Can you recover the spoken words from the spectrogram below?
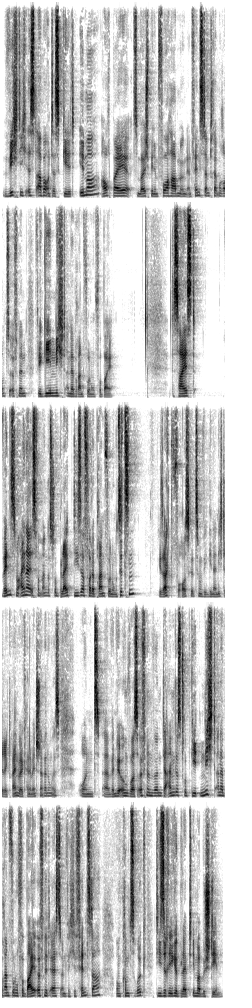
Wichtig ist aber, und das gilt immer, auch bei zum Beispiel dem Vorhaben, irgendein Fenster im Treppenraum zu öffnen, wir gehen nicht an der Brandwohnung vorbei. Das heißt, wenn es nur einer ist vom Angriffstrupp, bleibt dieser vor der Brandwohnung sitzen. Wie gesagt, Voraussetzung, wir gehen da nicht direkt rein, weil keine Menschenrettung ist. Und äh, wenn wir irgendwo was öffnen würden, der Angriffstrupp geht nicht an der Brandwohnung vorbei, öffnet erst irgendwelche Fenster und kommt zurück. Diese Regel bleibt immer bestehen.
